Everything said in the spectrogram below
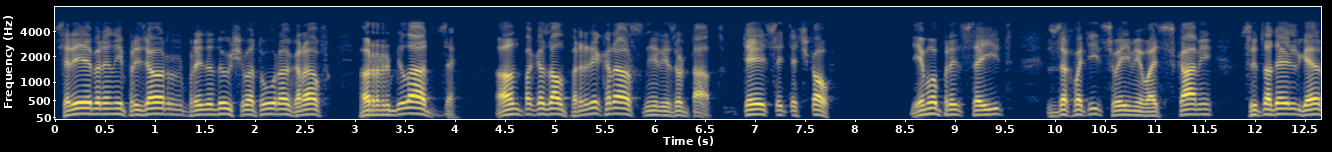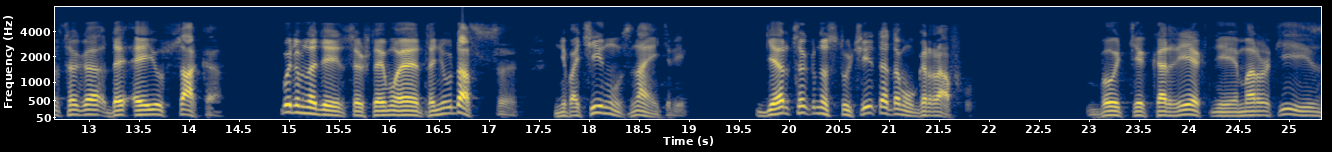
серебряный призер предыдущего тура граф Арбеладзе. Он показал прекрасный результат — десять очков. Ему предстоит захватить своими войсками цитадель герцога де Эюсака. Будем надеяться, что ему это не удастся. Не по чину, знаете ли. Герцог настучит этому графу. — Будьте корректнее, маркиз,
